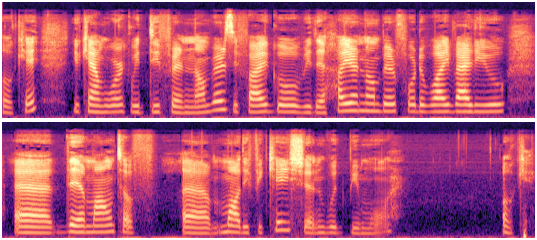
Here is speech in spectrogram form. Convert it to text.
okay? You can work with different numbers. If I go with a higher number for the y value uh, the amount of uh, modification would be more. Okay.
